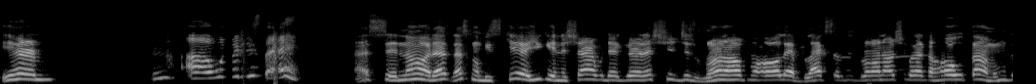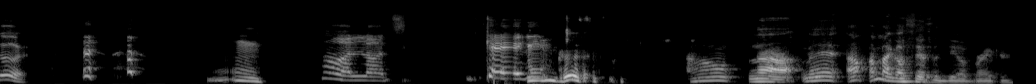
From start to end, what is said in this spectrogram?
you heard me. Oh, uh, what did you say? I said, no, that, that's gonna be scary. You get in the shower with that girl, that shit just run off all that black stuff just run off. She look like a whole thumb. I'm good. Mm. Oh Lord. Katie. I'm good. I don't nah, man. I'm, I'm not gonna say it's a deal breaker.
